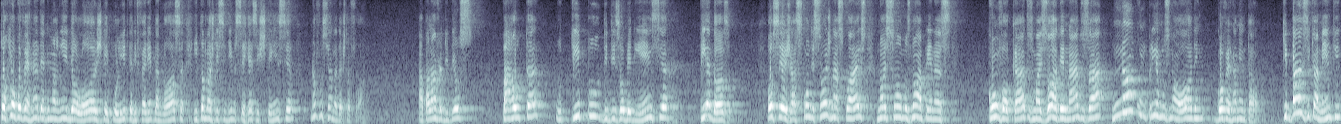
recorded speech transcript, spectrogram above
porque o governante é de uma linha ideológica e política diferente da nossa, então nós decidimos ser resistência. Não funciona desta forma. A palavra de Deus pauta o tipo de desobediência piedosa. Ou seja, as condições nas quais nós somos não apenas convocados, mas ordenados a não cumprirmos uma ordem governamental, que basicamente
